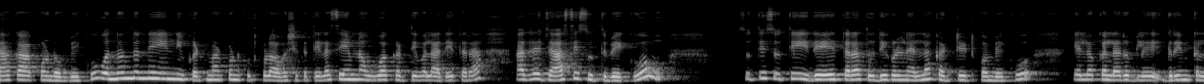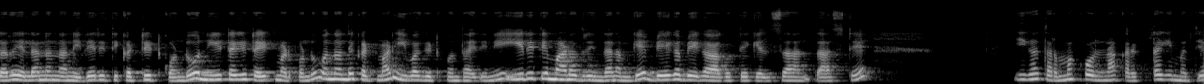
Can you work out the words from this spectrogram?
ಟಾಕ ಹಾಕ್ಕೊಂಡು ಹೋಗಬೇಕು. ಒಂದೊಂದನ್ನೇ ಏನು ನೀವು ಕಟ್ ಮಾಡ್ಕೊಂಡು ಕೂತ್ಕೊಳ್ಳೋ ಅವಶ್ಯಕತೆ ಇಲ್ಲ. ಸೇಮ್ ನಾವು ಹೂವು ಕಟ್ತೀವಲ್ಲ, ಅದೇ ಥರ ಆದರೆ ಜಾಸ್ತಿ ಸುತ್ತಬೇಕು ಸುತ್ತಿ ಸುತ್ತಿ ಇದೇ ಥರ ತುದಿಗಳನ್ನೆಲ್ಲ ಕಟ್ಟಿಟ್ಕೊಬೇಕು. ಯೆಲ್ಲೋ ಕಲರು ಗ್ಲೀ ಗ್ರೀನ್ ಕಲರು ಎಲ್ಲನೂ ನಾನು ಇದೇ ರೀತಿ ಕಟ್ಟಿಟ್ಕೊಂಡು ನೀಟಾಗಿ ಟೈಟ್ ಮಾಡಿಕೊಂಡು ಒಂದೊಂದೇ ಕಟ್ ಮಾಡಿ ಇವಾಗ ಇಟ್ಕೊತಾ ಇದ್ದೀನಿ. ಈ ರೀತಿ ಮಾಡೋದ್ರಿಂದ ನಮಗೆ ಬೇಗ ಬೇಗ ಆಗುತ್ತೆ ಕೆಲಸ ಅಂತ ಅಷ್ಟೇ. ಈಗ ಥರ್ಮಕೋಲ್ನ ಕರೆಕ್ಟಾಗಿ ಮಧ್ಯ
